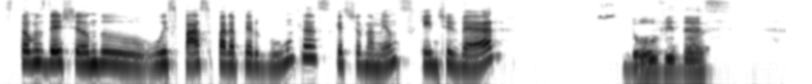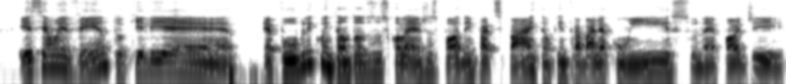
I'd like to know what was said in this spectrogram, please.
Estamos deixando o espaço para perguntas, questionamentos, quem tiver. Dúvidas. Esse é um evento que ele é, é público, então todos os colégios podem participar. Então quem trabalha com isso, né, pode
